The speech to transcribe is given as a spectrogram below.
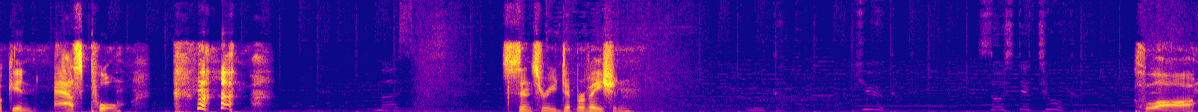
Fucking ass pull. Sensory deprivation. Claw.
